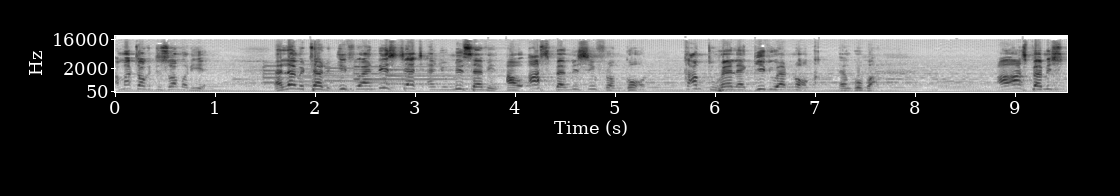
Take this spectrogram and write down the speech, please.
Am I talking to somebody here? And let me tell you, if you are in this church and you miss heaven, I'll ask permission from God. Come to hell and give you a knock and go back. I'll ask permission.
